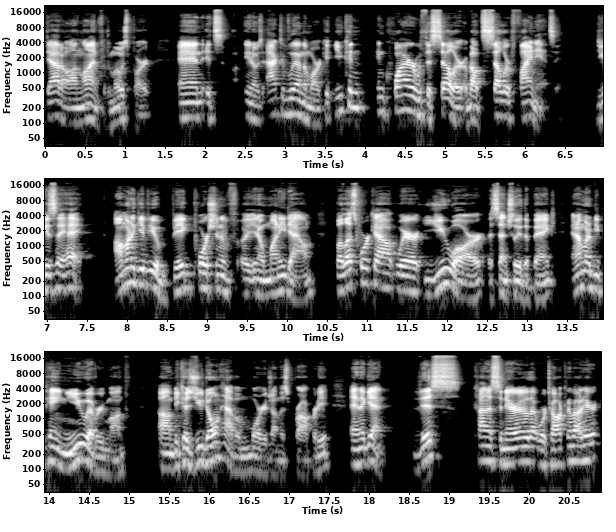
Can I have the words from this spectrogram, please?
data online for the most part, and it's you know it's actively on the market. You can inquire with the seller about seller financing. You can say, hey, I'm going to give you a big portion of uh, you know money down, but let's work out where you are essentially the bank, and I'm going to be paying you every month um, because you don't have a mortgage on this property. And again, this kind of scenario that we're talking about here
